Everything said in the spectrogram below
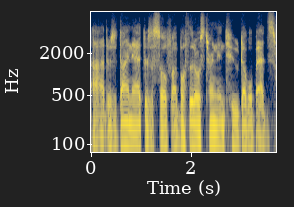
Uh, there's a dinette, there's a sofa. Both of those turn into double beds.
